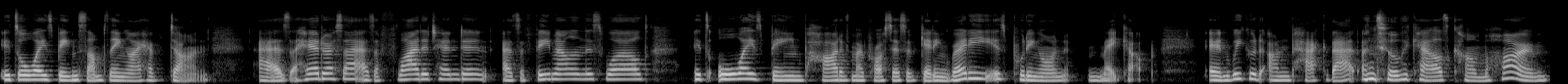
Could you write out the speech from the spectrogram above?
It's always been something I have done. As a hairdresser, as a flight attendant, as a female in this world, it's always been part of my process of getting ready is putting on makeup. And we could unpack that until the cows come home.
